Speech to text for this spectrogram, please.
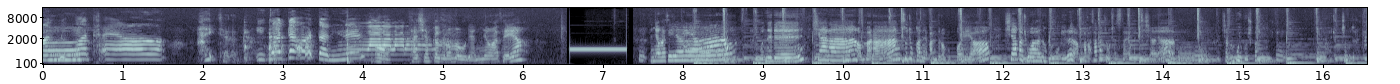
안녕하세요. 하이, 잘한다. 이거 떨어졌네. 어, 다시 할까 그러면 우리 안녕하세요. 안녕하세요. 오늘은 시아랑 엄마랑 수족관을 만들어 볼 거예요. 시아가 좋아하는 물고기를 아빠가 사가지고 오셨어요. 그치, 시아야? 시아 물고기 보실까? 보여줘, 친구들한테.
